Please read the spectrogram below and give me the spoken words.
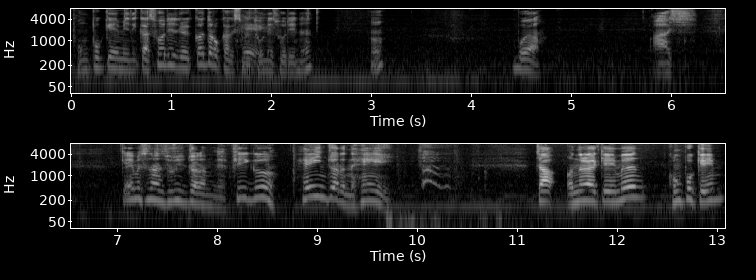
봉포 게임이니까 소리를 끄도록 하겠습니다. 예. 돈의 소리는. 어? 뭐야? 아씨. 게임에서 난 소리인 줄 알았네. 피그 헤이인 줄 알았네. 헤이. 자, 오늘 할 게임은 공포 게임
